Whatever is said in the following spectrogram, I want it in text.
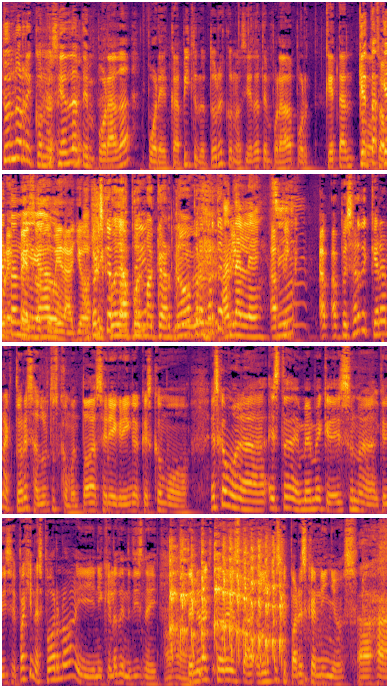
tú no reconocías la temporada por el capítulo, tú reconocías la temporada por qué tanto ¿Qué ta- qué sobrepeso tan tuviera Josh. Pero es que aparte, Paul McCartney, no, pero aparte Ándale, ¿sí? A, a pesar de que eran actores adultos como en toda serie gringa, que es como es como la, este meme que es una que dice páginas porno y Nickelodeon y Disney. Ajá. Tener actores adultos que parezcan niños. Ajá.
